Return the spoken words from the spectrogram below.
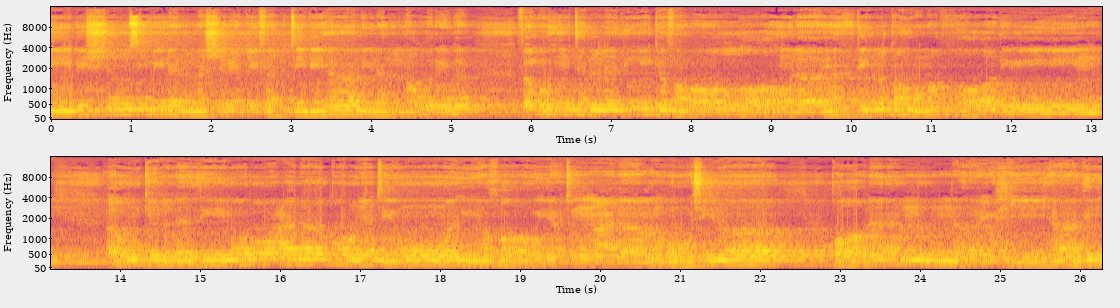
يأتي بالشمس من المشرق فأت بها من المغرب فبهت الذي كفر والله لا يهدي القوم الظالمين أو كالذي مر على قرية وهي خاوية على عروشها قال أنا يحيي هذه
